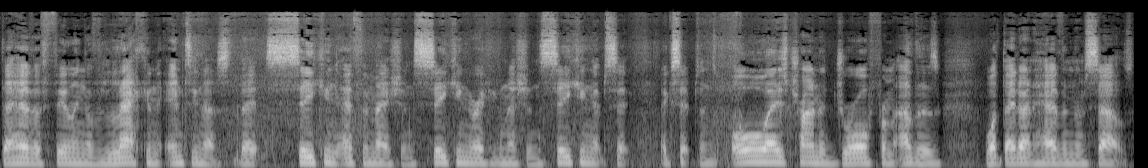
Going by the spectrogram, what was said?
They have a feeling of lack and emptiness. They're seeking affirmation, seeking recognition, seeking acceptance, always trying to draw from others what they don't have in themselves.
